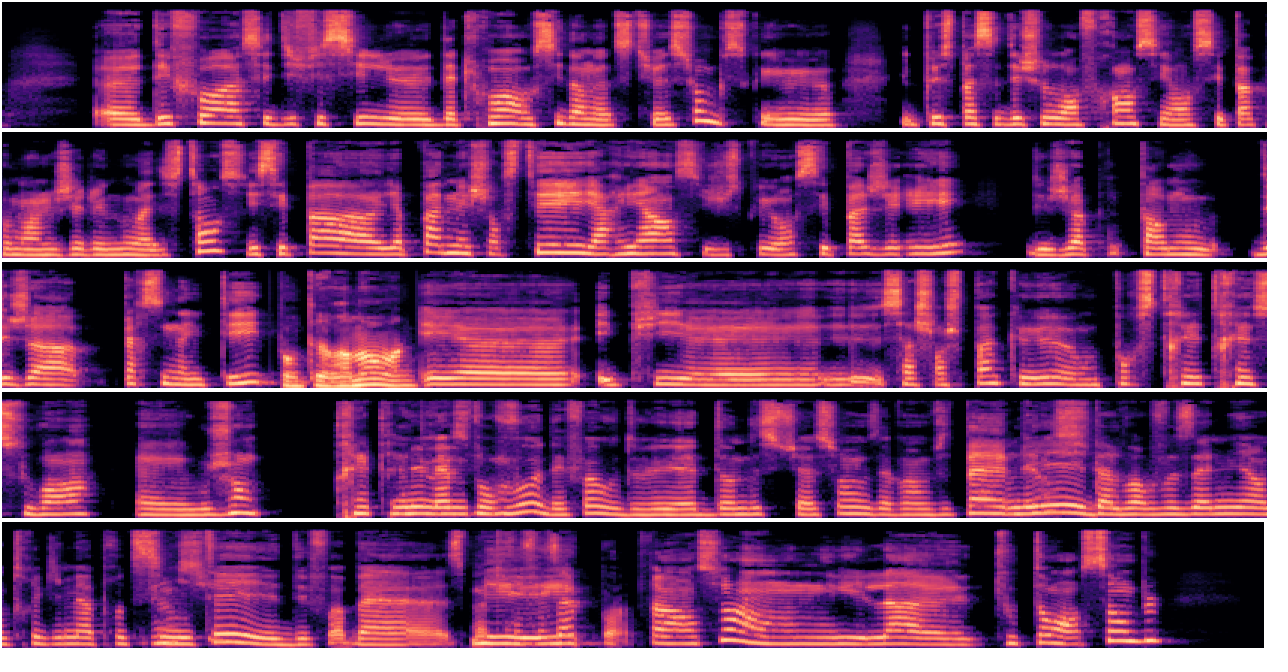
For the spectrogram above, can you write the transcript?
euh, des fois, c'est difficile euh, d'être loin aussi dans notre situation parce que euh, il peut se passer des choses en France et on sait pas comment les gérer nous à distance. Et c'est pas, il y a pas de méchanceté, il y a rien. C'est juste qu'on sait pas gérer déjà par nous, déjà personnalité. Tempérament, hein. Et euh, et puis euh, ça change pas que on pense très très souvent aux gens. Très très. Mais même pour vous, des fois, vous devez être dans des situations où vous avez envie de Bah, parler, d'avoir vos amis entre guillemets à proximité, et des fois, bah, c'est pas Mais- trop faisable, quoi. enfin en soi on est là euh, tout le temps ensemble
